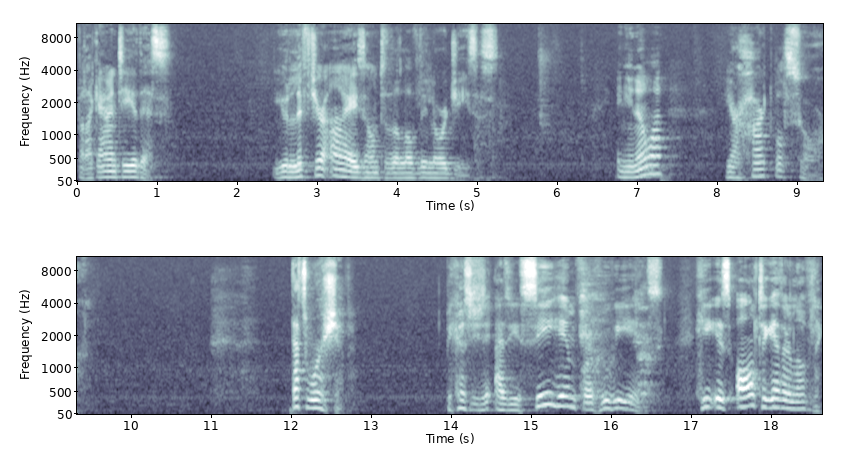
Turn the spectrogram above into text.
But I guarantee you this you lift your eyes onto the lovely Lord Jesus. And you know what? Your heart will soar. That's worship. Because as you see him for who he is, he is altogether lovely.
